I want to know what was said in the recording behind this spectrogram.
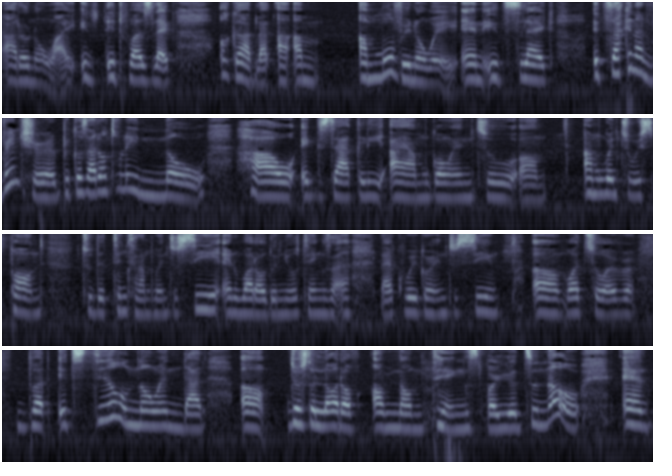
I don't know why. It it was like, oh God, like I, I'm I'm moving away, and it's like it's like an adventure because I don't really know how exactly I am going to um I'm going to respond to the things that I'm going to see and what are the new things like we're going to see um whatsoever. But it's still knowing that uh, there's a lot of unknown things for you to know. And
